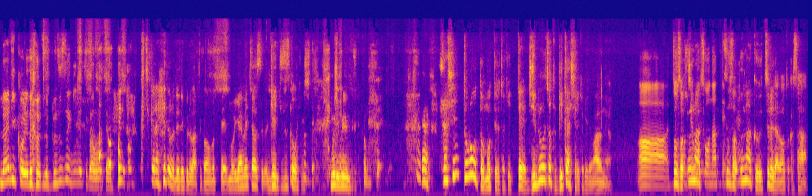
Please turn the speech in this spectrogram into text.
何これとか思ってブスすぎるとか思ってヘド口からヘドロ出てくるわとか思ってもうやめちゃうすぐ現実逃避して 無理無理無理とか思って。だから写真撮ろうと思ってる時って自分をちょっと美化してる時でもあるのよ。ああそうそううまくそうなってるね。そうそううまく映るだろうとかさ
